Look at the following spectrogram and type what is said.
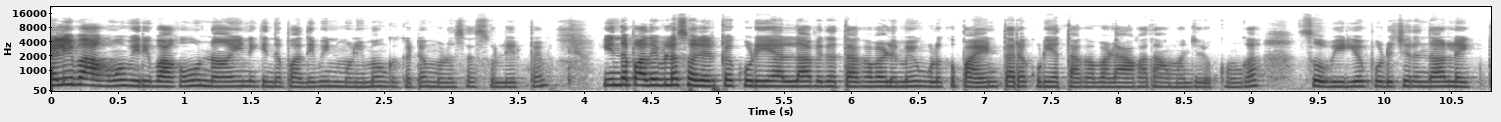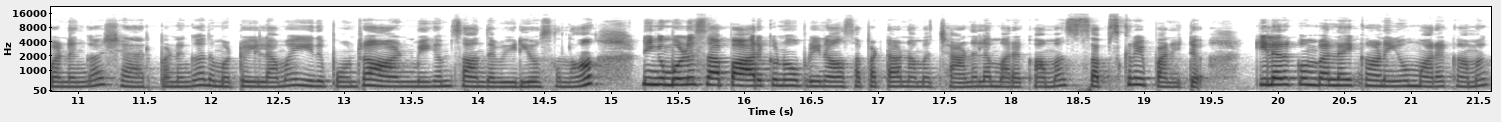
தெளிவாகவும் விரிவாகவும் நான் இன்றைக்கி இந்த பதிவின் மூலிமா உங்ககிட்ட முழுசாக சொல்லியிருப்பேன். இந்த பதிவில் சொல்லியிருக்கக்கூடிய எல்லா வித தகவலுமே உங்களுக்கு பயன் தரக்கூடிய தகவலாக தான் அமைஞ்சிருக்குங்க. ஸோ வீடியோ பிடிச்சிருந்தால் லைக் பண்ணுங்கள் பண்ணுங்கள் ஷேர் பண்ணுங்கள் அது மட்டும் இல்லாமல் இது போன்ற ஆன்மீகம் சார்ந்த வீடியோஸ் எல்லாம் நீங்கள் முழுசாக பார்க்கணும் அப்படின்னு ஆசைப்பட்டால் நம்ம சேனலை மறக்காமல் சப்ஸ்கிரைப் பண்ணிவிட்டு கீழே இருக்கும் பெல்லைக்கானையும் மறக்காமல்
